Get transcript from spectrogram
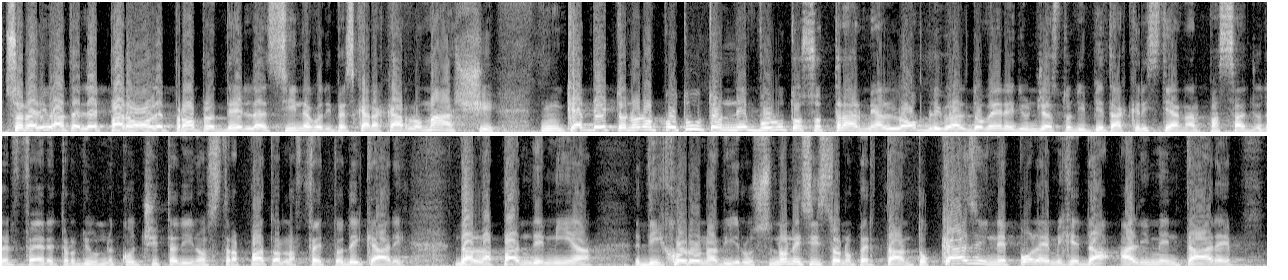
sono arrivate le parole proprio del sindaco di Pescara Carlo Masci Mm, che ha detto non ho potuto né voluto sottrarmi all'obbligo e al dovere di un gesto di pietà cristiana al passaggio del feretro di un concittadino strappato all'affetto dei cari dalla pandemia di coronavirus. Non esistono pertanto casi né polemiche da alimentare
